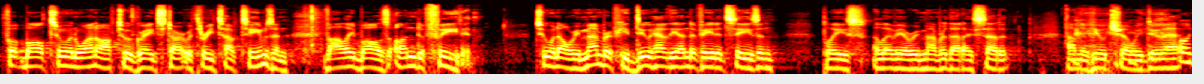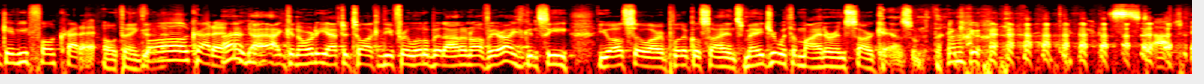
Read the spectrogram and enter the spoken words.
Football two and one, off to a great start with three tough teams, and volleyball is undefeated, two and zero. Remember, if you do have the undefeated season, please, Olivia, remember that I said it on the huge show. We do that. We'll give you full credit. Oh, thank you. Full credit. I, I- can already, after talking to you for a little bit on and off air, I can see you also are a political science major with a minor in sarcasm. Thank you. Stop it.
